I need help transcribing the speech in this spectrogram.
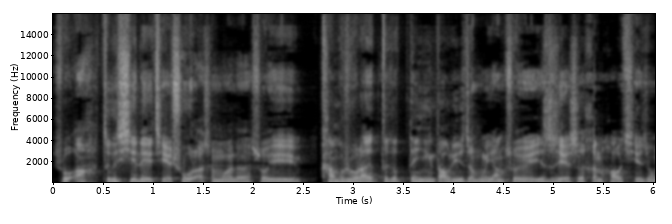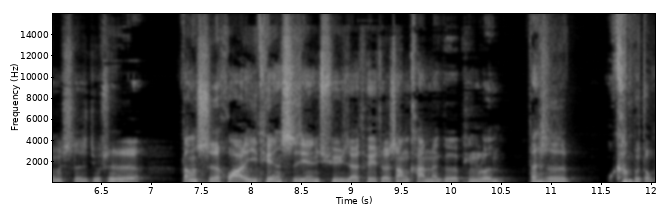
说啊这个系列结束了什么的，所以看不出来这个电影到底怎么样，所以一直也是很好奇这种事，就是当时花了一天时间去在推特上看那个评论，但是我看不懂。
